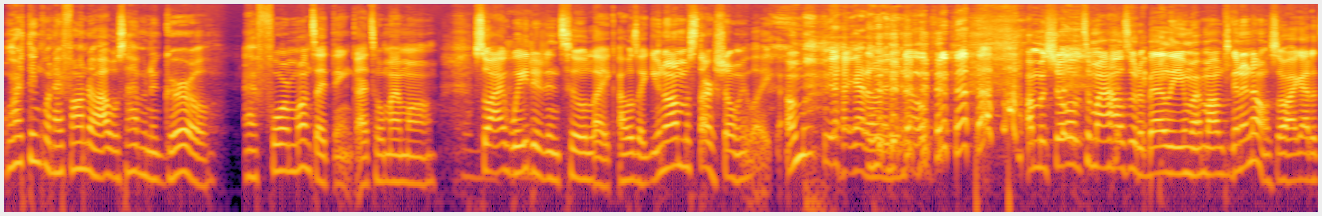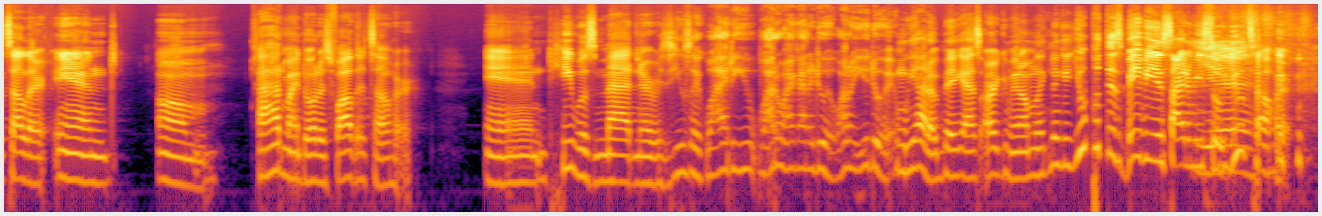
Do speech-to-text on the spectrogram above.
or I think when I found out I was having a girl at four months, I think I told my mom. So I waited until like I was like, you know, I'm gonna start showing like I'm yeah, I gotta let her know. I'm gonna show up to my house with a belly, and my mom's gonna know. So I gotta tell her. And um, I had my daughter's father tell her, and he was mad nervous. He was like, "Why do you? Why do I gotta do it? Why don't you do it?" And we had a big ass argument. I'm like, "Nigga, you put this baby inside of me, so you tell her."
